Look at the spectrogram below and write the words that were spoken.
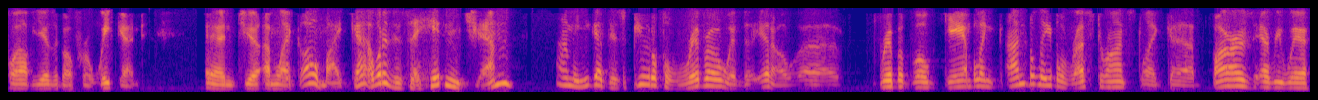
12 years ago for a weekend, and uh, I'm like, oh my God, what is this? A hidden gem? I mean, you got this beautiful river with you know uh, riverboat gambling, unbelievable restaurants, like uh, bars everywhere,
